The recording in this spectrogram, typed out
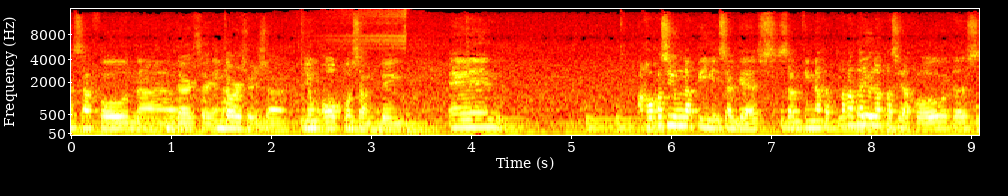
sa phone na Endorser endorser siya. Yung Oppo something. And, ako kasi yung napili sa guest. Something, nakat nakatayo lang kasi ako. Tapos,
